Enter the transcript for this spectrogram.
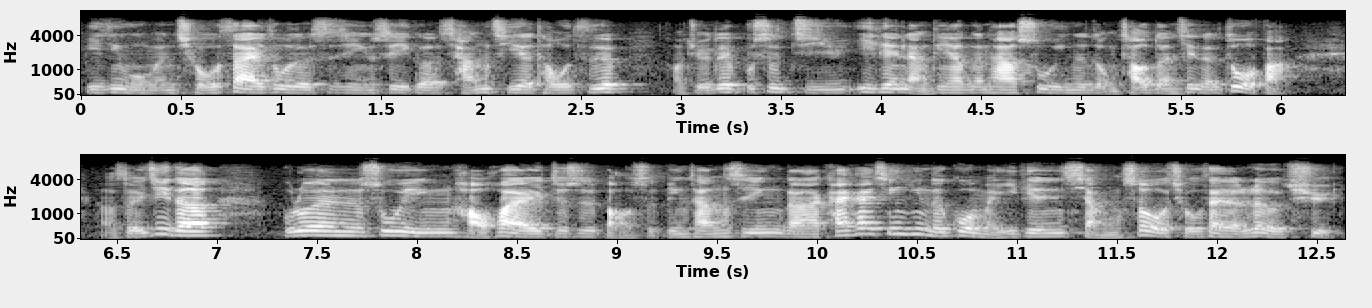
毕竟我们球赛做的事情是一个长期的投资，啊，绝对不是基于一天两天要跟他输赢那种炒短线的做法啊。所以记得，不论输赢好坏，就是保持平常心，大家开开心心的过每一天，享受球赛的乐趣，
